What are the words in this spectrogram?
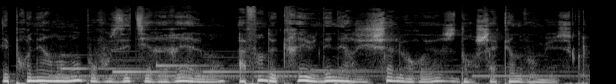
et prenez un moment pour vous étirer réellement afin de créer une énergie chaleureuse dans chacun de vos muscles.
